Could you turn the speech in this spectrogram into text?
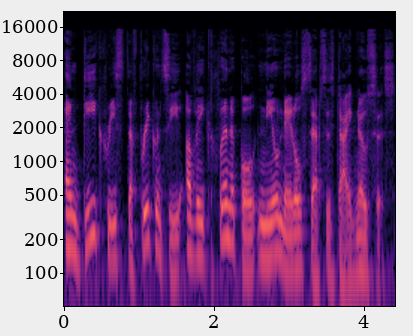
and decrease the frequency of a clinical neonatal sepsis diagnosis.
